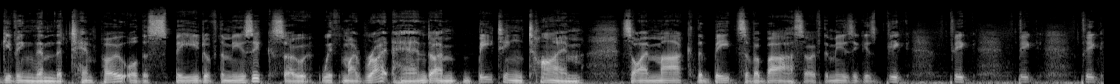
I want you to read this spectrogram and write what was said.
giving them the tempo or the speed of the music. So with my right hand, I'm beating time. So I mark the beats of a bar. So if the music is big, big, big, big,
